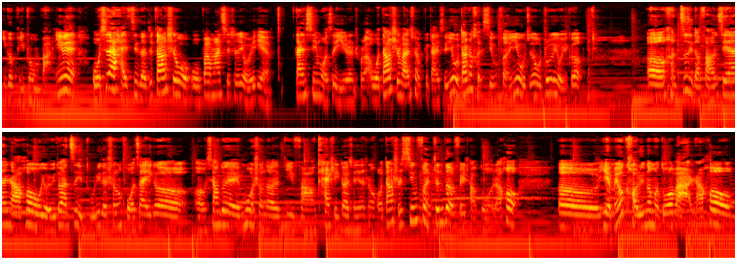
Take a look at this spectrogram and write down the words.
一个比重吧，因为我现在还记得，就当时我我爸妈其实有一点担心我自己一个人出来，我当时完全不担心，因为我当时很兴奋，因为我觉得我终于有一个。呃，很自己的房间，然后有一段自己独立的生活，在一个呃相对陌生的地方开始一段全新的生活。当时兴奋真的非常多，然后呃也没有考虑那么多吧。然后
